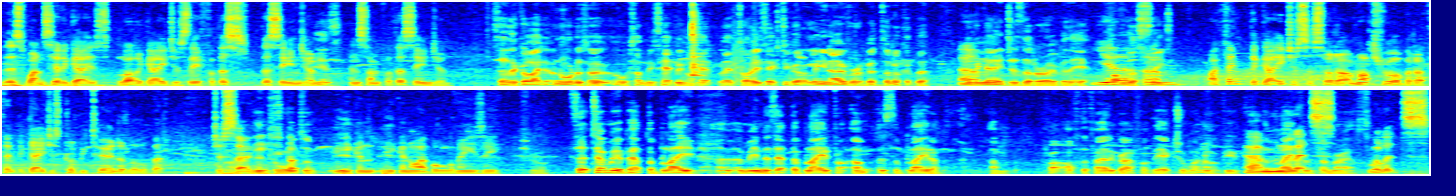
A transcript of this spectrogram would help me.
there's one set of gauges, a lot of gauges there for this this engine, Yes. and some for this engine. So the guy, in order to, oh, something's happening on that that side, he's actually got to lean over a bit to look at the, Um, the gauges that are over there Yeah, from the seat. um, I think the gauges are sort of. I'm not sure, but I think the gauges could be turned a little bit, just Right, so he's got, them, he yeah, can he can eyeball them easy. Sure. So tell me about the blade. I mean, is that the blade? From, um, is the blade um, um, off the photograph of the actual one, or have you got the Um, blade from somewhere else? well, it's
